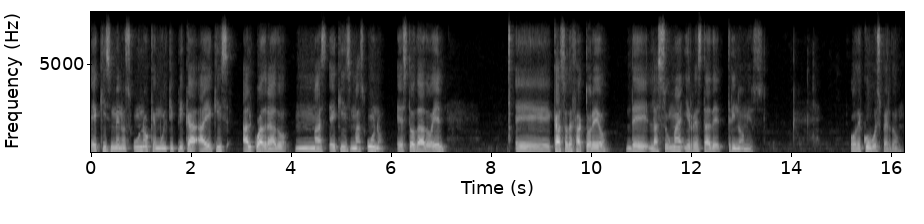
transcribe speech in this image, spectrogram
x menos 1 que multiplica a x al cuadrado más x más 1. Esto dado el eh, caso de factoreo de la suma y resta de trinomios, o de cubos, perdón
